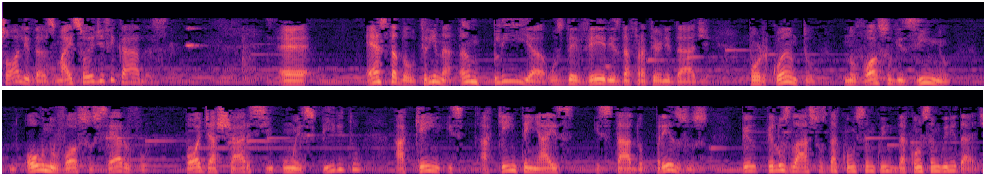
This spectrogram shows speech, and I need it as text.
sólidas, mais solidificadas. É, esta doutrina amplia os deveres da fraternidade, porquanto no vosso vizinho ou no vosso servo pode achar-se um espírito a quem, a quem tenhais estado presos pelos laços da consanguinidade.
